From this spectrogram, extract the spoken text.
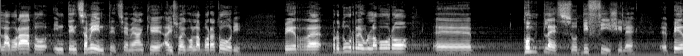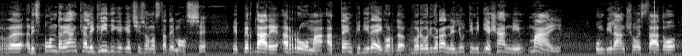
lavorato intensamente insieme anche ai suoi collaboratori per produrre un lavoro eh, complesso, difficile, eh, per rispondere anche alle critiche che ci sono state mosse e per dare a Roma a tempi di record, volevo ricordare negli ultimi dieci anni mai un bilancio è stato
